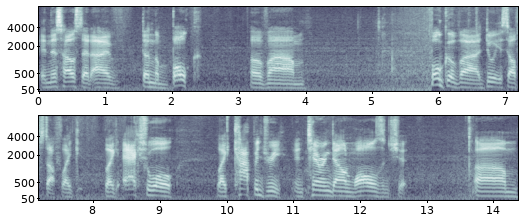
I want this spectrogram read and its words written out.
in this house that I've done the bulk of um, bulk of uh, do-it-yourself stuff, like like actual like carpentry and tearing down walls and shit. Um,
